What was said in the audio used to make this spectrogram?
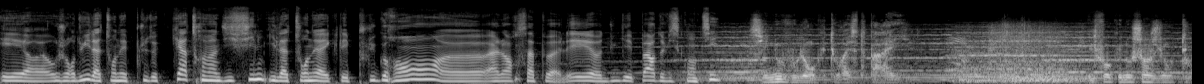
Et euh, aujourd'hui, il a tourné plus de 90 films. Il a tourné avec les plus grands. Euh, alors ça peut aller euh, du Guépard, de Visconti. Si nous voulons que tout reste pareil, il faut que nous changions tout.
